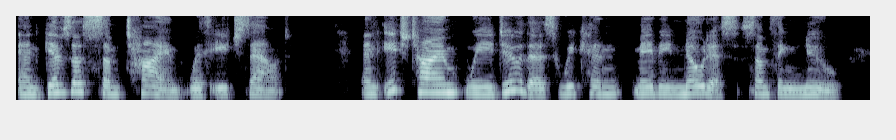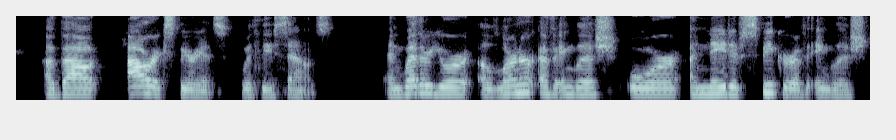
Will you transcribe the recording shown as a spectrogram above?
and gives us some time with each sound. And each time we do this, we can maybe notice something new about our experience with these sounds. And whether you're a learner of English or a native speaker of English,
